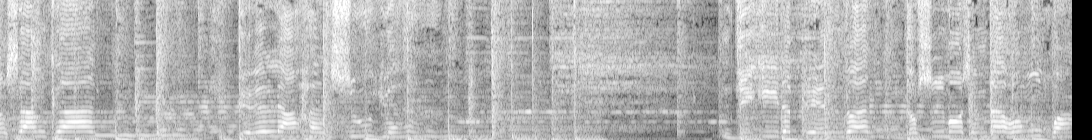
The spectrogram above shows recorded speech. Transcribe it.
往上看，月亮很疏远。记忆的片段都是陌生的红黄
